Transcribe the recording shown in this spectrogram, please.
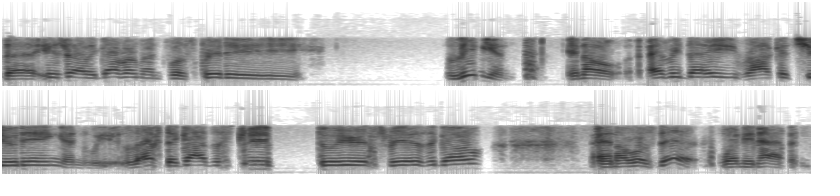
the Israeli government was pretty lenient. You know, every day rocket shooting, and we left the Gaza Strip two years, three years ago, and I was there when it happened.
